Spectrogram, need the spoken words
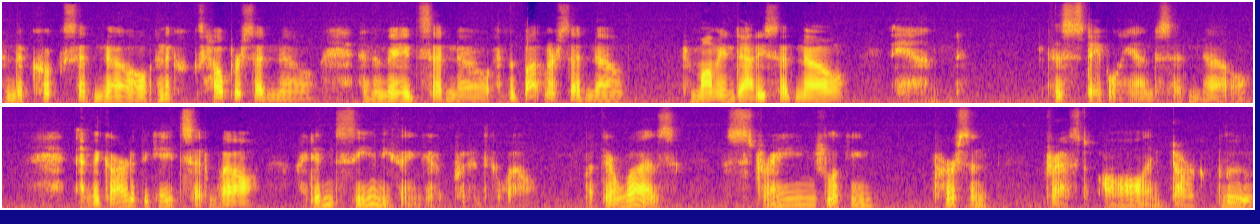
And the cook said no, and the cook's helper said no, and the maid said no, and the butler said no, her mommy and daddy said no, and the stable hand said no. And the guard at the gate said, Well, I didn't see anything get put into the well, but there was a strange looking person dressed all in dark blue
